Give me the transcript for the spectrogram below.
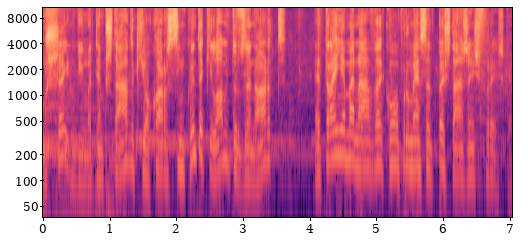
O cheiro de uma tempestade que ocorre 50 km a norte atrai a manada com a promessa de pastagens frescas.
